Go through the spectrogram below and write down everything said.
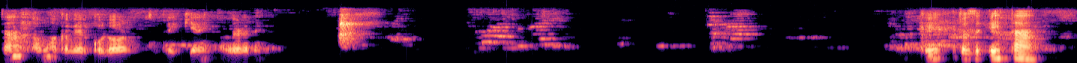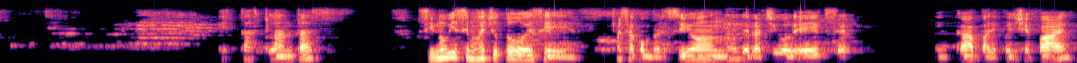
esta vamos a cambiar color si ustedes quieren a verde ok entonces esta estas plantas si no hubiésemos hecho todo ese esa conversión del archivo de Excel en capa después en Shapefile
